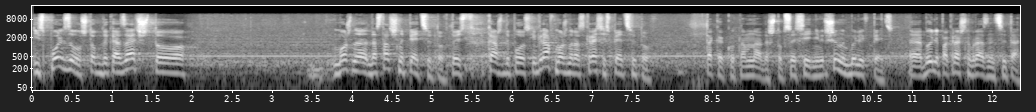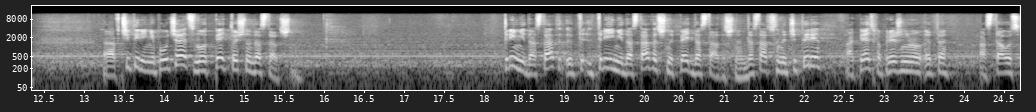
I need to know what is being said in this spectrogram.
использовал, чтобы доказать, что можно достаточно 5 цветов. То есть каждый плоский граф можно раскрасить в 5 цветов. Так как вот нам надо, чтобы соседние вершины были в 5. Э, были покрашены в разные цвета. Э, в 4 не получается, но вот 5 точно достаточно. 3, недоста... 3 недостаточно, 5 достаточно. Достаточно на 4, а 5 по-прежнему это осталось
